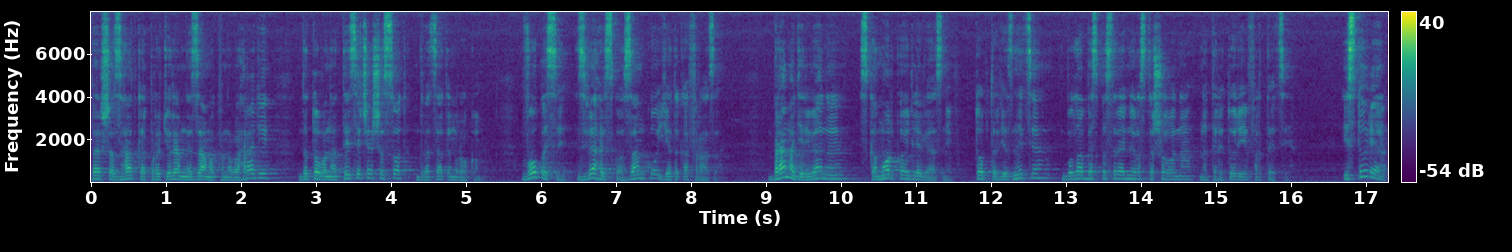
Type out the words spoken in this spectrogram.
перша згадка про тюремний замок в Новограді датована 1620 роком. В описі Звягельського замку є така фраза: Брама дерев'яна з каморкою для в'язнів. Тобто в'язниця була безпосередньо розташована на території фортеці. Історія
